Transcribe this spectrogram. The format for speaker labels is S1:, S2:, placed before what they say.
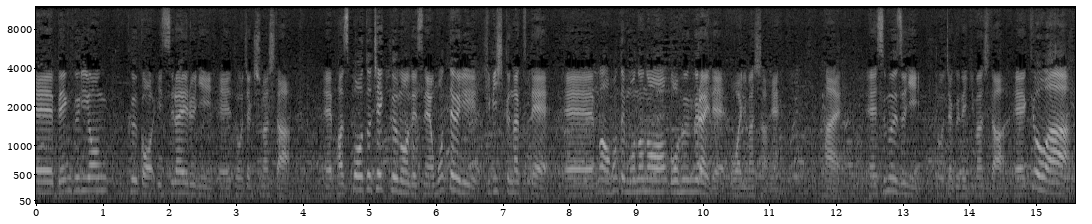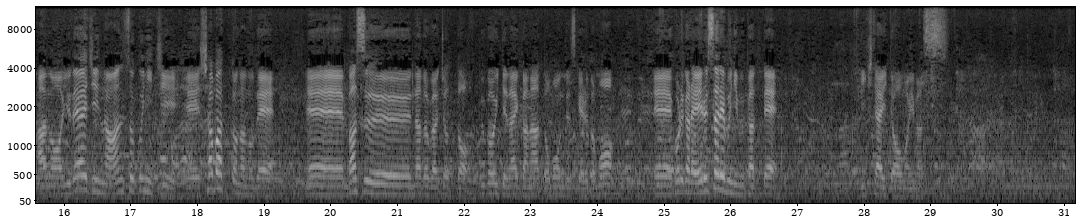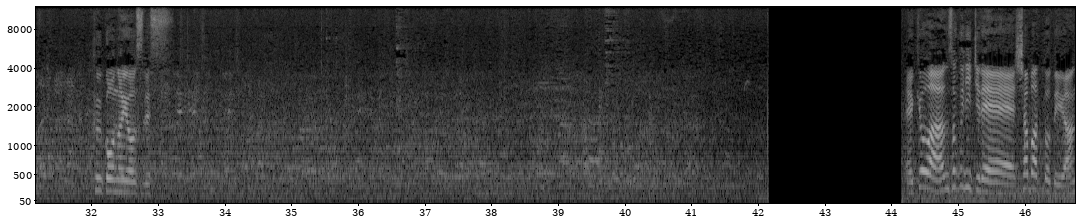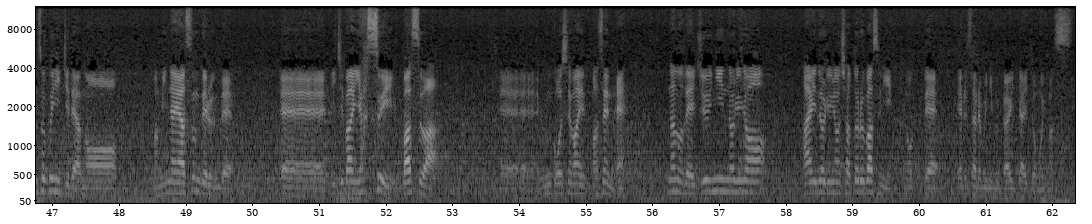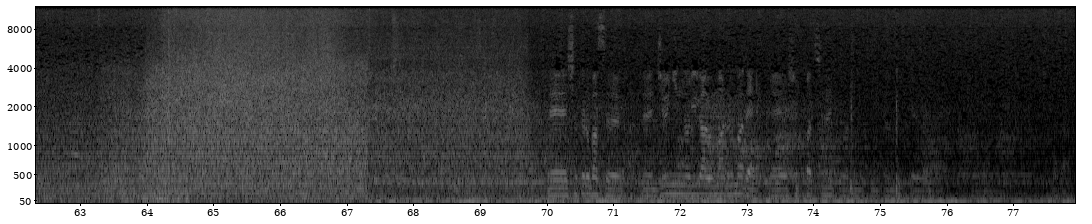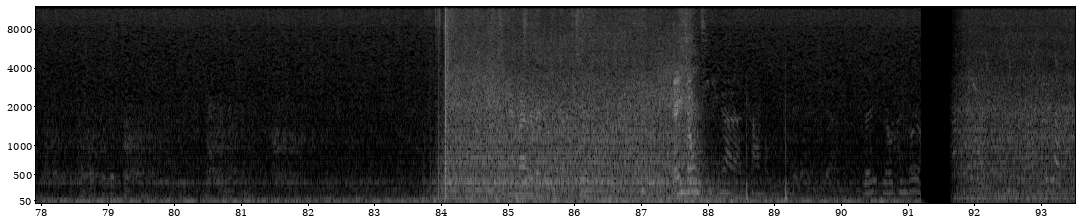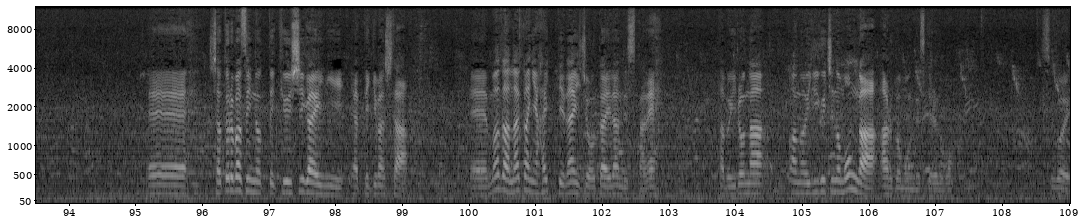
S1: えー、ベングリオン空港イスラエルに、えー、到着しました、え、パスポートチェックもですね思ったより厳しくなくて、えー、まあ、本当にものの5分ぐらいで終わりましたね、はい。えスムーズに到着できました、え今日はあのユダヤ人の安息日、えシャバットなので、えバスなどがちょっと動いてないかなと思うんですけれども、えこれからエルサレムに向かって行きたいと思います。空港の様子です。え今日は安息日でシャバットという安息日であの、まあ、みんな休んでるんで、えー、一番安いバスは、えー、運行してませんね。なので10人乗りの相乗りのシャトルバスに乗ってエルサレムに向かいたいと思いますえー、シャトルバス、えー、10人乗りが埋まるまで、えー、出発しないというわけに聞いたんですけれども、えー、シャトルバスに乗って旧市街にやってきました、えー、まだ中に入ってない状態なんですかね。多分いろんなあの入り口の門があると思うんですけれども。すごい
